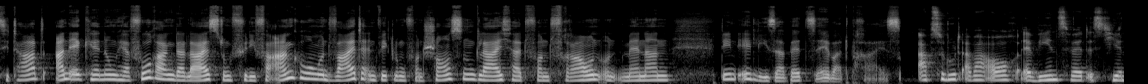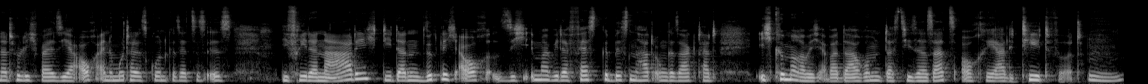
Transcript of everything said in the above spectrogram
Zitat, Anerkennung hervorragender Leistung für die Verankerung und Weiterentwicklung von Chancengleichheit von Frauen und Männern den Elisabeth Selbert-Preis. Absolut, aber auch erwähnenswert ist hier natürlich, weil sie ja auch eine Mutter des Grundgesetzes ist, die Frieda Nadig, die dann wirklich auch sich immer wieder festgebissen hat und gesagt hat, ich kümmere mich aber darum, dass dieser Satz auch Realität wird. Mhm.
